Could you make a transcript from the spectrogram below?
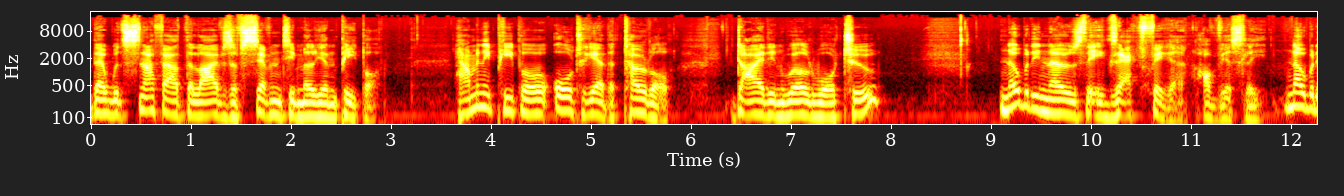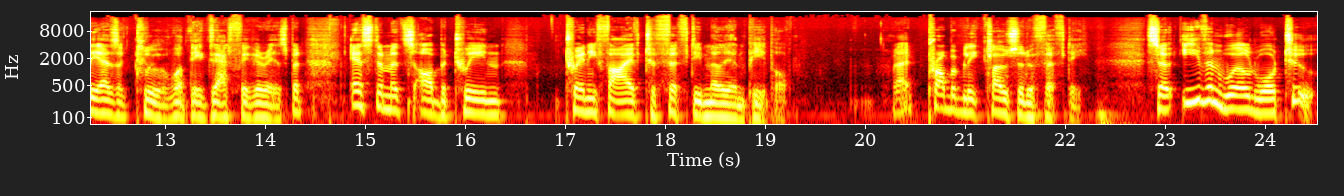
that would snuff out the lives of 70 million people. How many people altogether total died in World War II nobody knows the exact figure obviously. Nobody has a clue of what the exact figure is but estimates are between 25 to 50 million people right? Probably closer to 50 so even World War II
